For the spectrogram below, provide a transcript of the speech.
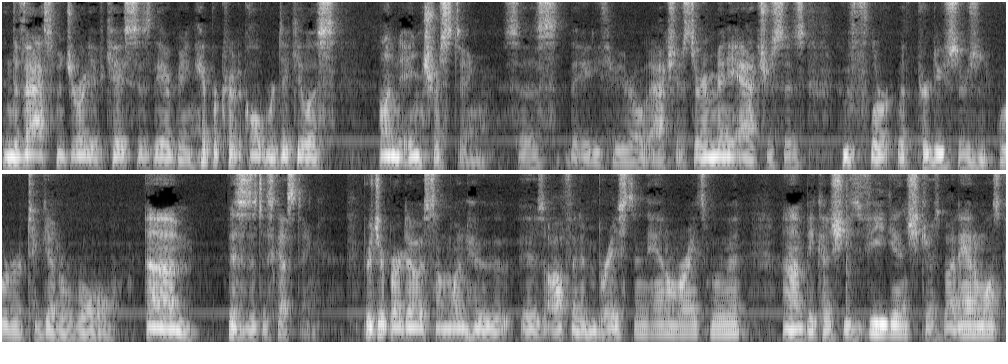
In the vast majority of cases, they are being hypocritical, ridiculous, uninteresting, says the 83 year old actress. There are many actresses who flirt with producers in order to get a role. Um, this is disgusting. Brigitte Bardot is someone who is often embraced in the animal rights movement um, because she's vegan, she cares about animals.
